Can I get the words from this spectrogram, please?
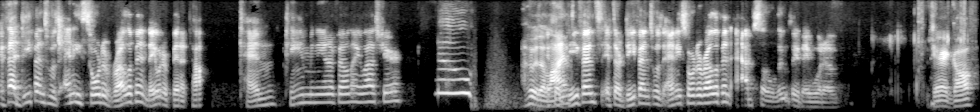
If that defense was any sort of relevant, they would have been a top ten team in the NFL like last year. No. Who the If their defense, if their defense was any sort of relevant, absolutely they would have. Jared Goff,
